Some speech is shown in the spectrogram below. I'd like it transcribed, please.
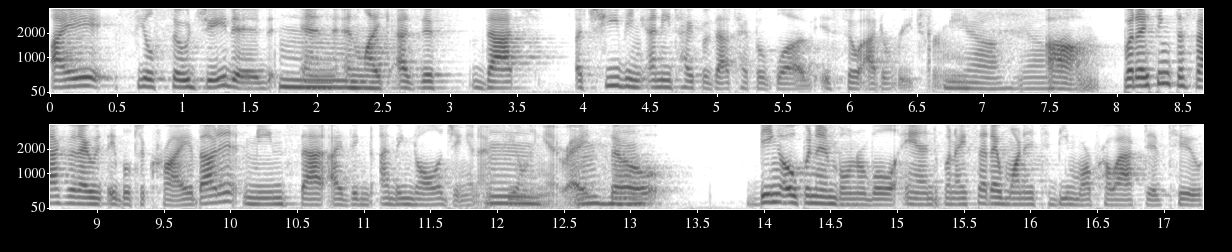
I feel so jaded and and like as if that achieving any type of that type of love is so out of reach for me. Yeah, yeah. Um, but I think the fact that I was able to cry about it means that I've, I'm acknowledging it, I'm feeling it, right? So being open and vulnerable. And when I said I wanted to be more proactive too,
